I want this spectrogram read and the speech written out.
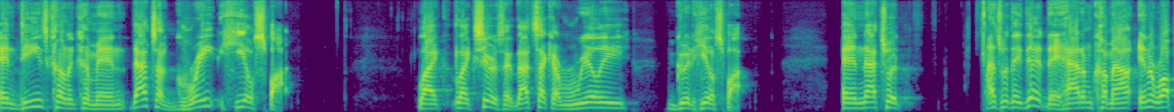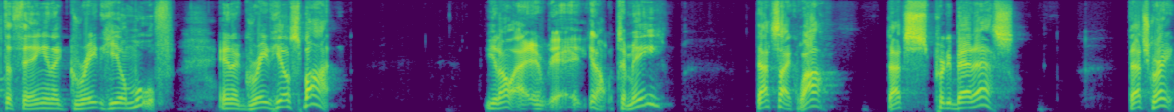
and Dean's gonna come in. That's a great heel spot. Like, like seriously, that's like a really good heel spot. And that's what that's what they did. They had him come out, interrupt the thing in a great heel move, in a great heel spot. You know, I, eh, eh, you know, to me, that's like wow, that's pretty badass. That's great.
